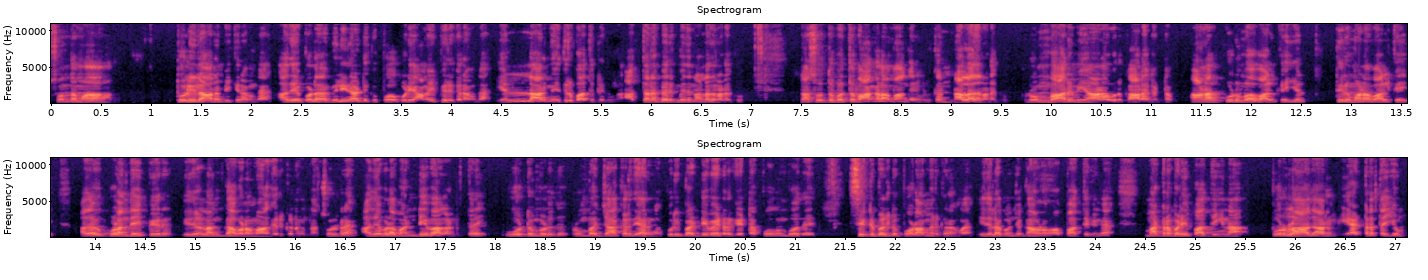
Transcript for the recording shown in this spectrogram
சொந்தமா தொழில் ஆரம்பிக்கிறவங்க அதே போல வெளிநாட்டுக்கு போகக்கூடிய அமைப்பு இருக்கிறவங்க எல்லாருமே எதிர்பார்த்துட்டு இருக்காங்க அத்தனை பேருக்குமே இது நல்லது நடக்கும். நான் சொத்து பத்து வாங்கலாமாங்கிறவங்களுக்கு நல்லது நடக்கும். ரொம்ப அருமையான ஒரு காலகட்டம். ஆனால் குடும்ப வாழ்க்கையில் திருமண வாழ்க்கை அதாவது குழந்தை பேர் இதெல்லாம் கவனமாக இருக்கணும்னு நான் சொல்றேன். அதே போல வண்டி வாகனத்தை ஓட்டும் பொழுது ரொம்ப ஜாக்கிரதையா இருங்க. குறிப்பா டிவைடர் கிட்ட போகும்போது சீட்டு பெல்ட் போடாம இருக்கிறவங்க இதெல்லாம் கொஞ்சம் கவனமா பார்த்துக்குங்க. மற்றபடி பாத்தீங்கன்னா பொருளாதாரம் ஏற்றத்தையும்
